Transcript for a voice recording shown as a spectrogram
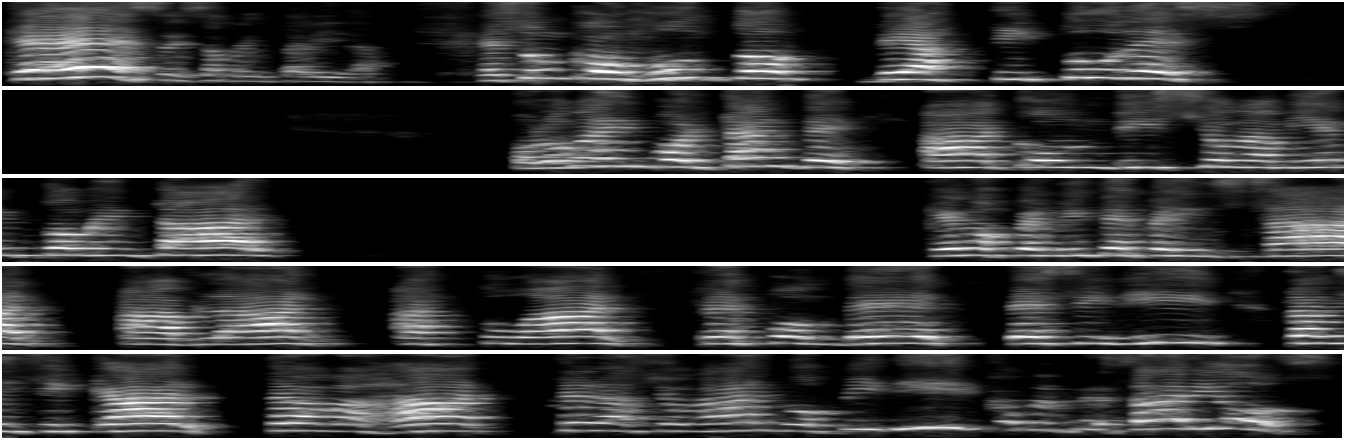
¿Qué es esa mentalidad? Es un conjunto de actitudes. O lo más importante, acondicionamiento mental que nos permite pensar, hablar, actuar, responder, decidir, planificar, trabajar, relacionarnos, vivir como empresarios.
